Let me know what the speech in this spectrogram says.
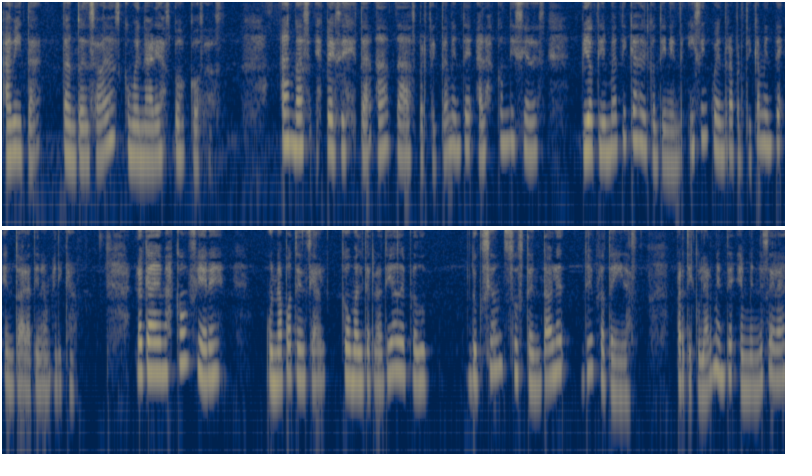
habita tanto en sabanas como en áreas boscosas. Ambas especies están adaptadas perfectamente a las condiciones bioclimáticas del continente y se encuentra prácticamente en toda Latinoamérica, lo que además confiere una potencial como alternativa de producción sustentable de proteínas. Particularmente en Venezuela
